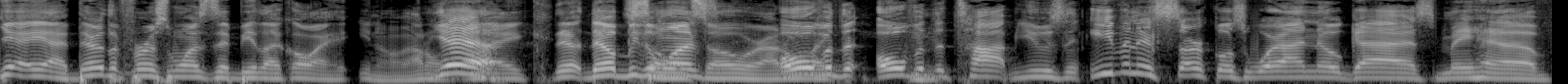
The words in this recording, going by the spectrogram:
Yeah, yeah, they're the first ones that be like, "Oh, I, you know, I don't Yeah, like." they'll, they'll be the ones over like- the over the top using even in circles where I know guys may have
